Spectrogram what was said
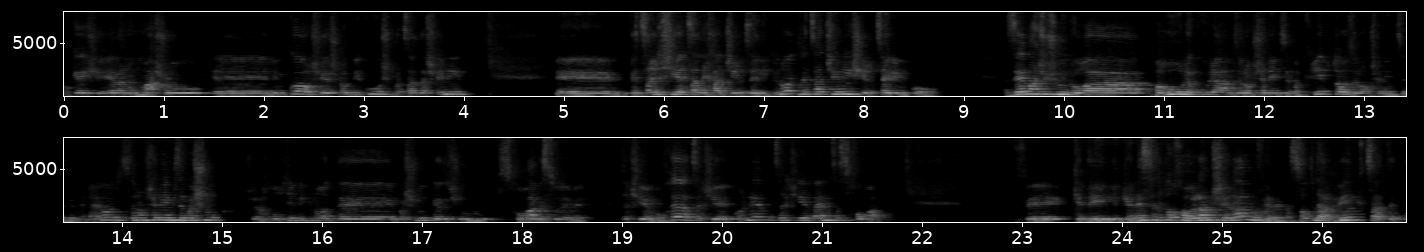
אוקיי? שיהיה לנו משהו אה, למכור, שיש לו ביקוש בצד השני אה, וצריך שיהיה צד אחד שירצה לקנות וצד שני שירצה למכור. זה משהו שהוא נורא ברור לכולם, זה לא משנה אם זה בקריפטו, זה לא משנה אם זה במניות, זה לא משנה אם זה בשוק, שאנחנו הולכים לקנות אה, בשוק איזושהי סחורה מסוימת. צריך שיהיה מוכר, צריך שיהיה קונה וצריך שיהיה באמצע סחורה. וכדי להיכנס לתוך העולם שלנו ולנסות להבין קצת את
